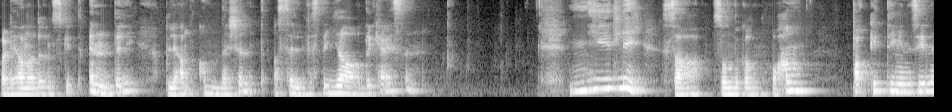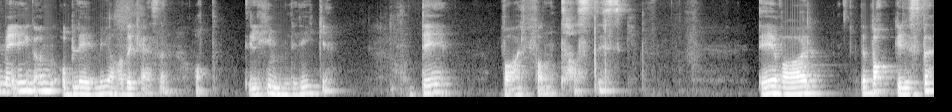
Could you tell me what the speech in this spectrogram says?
var det han hadde ønsket. Endelig ble han anerkjent av selveste Jadekeiseren. Nydelig, sa Sondegon, og han pakket tingene sine med en gang og ble med Jadekeiseren opp til himmelriket. Det var fantastisk. Det var det vakreste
